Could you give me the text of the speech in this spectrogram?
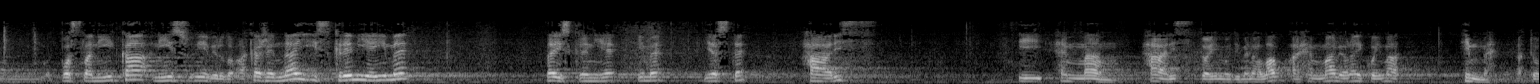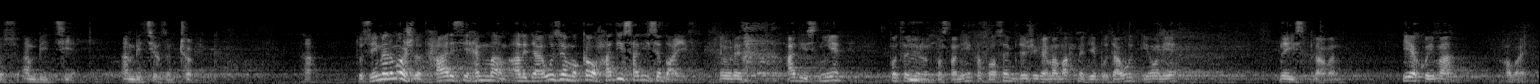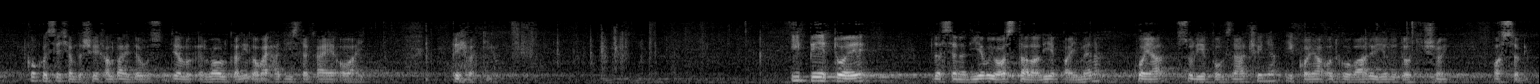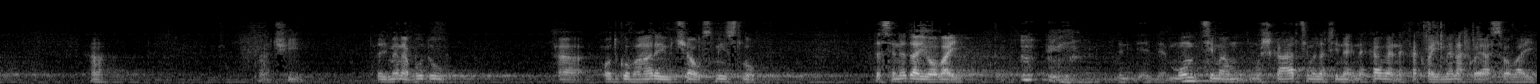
poslanika, nisu, nije vjerodo. A kaže najiskrenije ime, najiskrenije ime jeste Haris i Hemmam. Haris, to je ime od imena Lav, a Hemmam je onaj koji ima himme, a to su ambicije, ambiciozan čovjek. Ha. To se imen može da Haris i Hemmam, ali da uzmemo kao hadis, hadis je daif. Evo red, hadis nije potvrđen od poslanika, po osvijem bilježi ga imam Ahmed Jebu Dawud i on je neispravan. Iako ima ovaj, koliko se sjećam da šeheh Albani da u dijelu Ervaul Kalil ovaj hadis da je ovaj prihvatio. I peto je da se nadjevaju ostala lijepa imena, koja su lijepog značenja i koja odgovaraju jeli dotičnoj osobi. A. Znači, da imena budu a, odgovarajuća u smislu da se ne daju ovaj momcima, muškarcima, znači nekakva, nekakva imena koja su ovaj,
